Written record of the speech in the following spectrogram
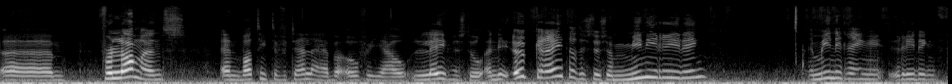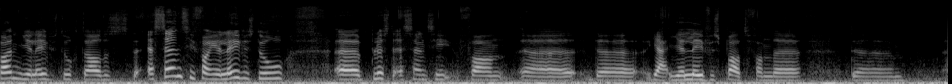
uh, verlangens. En wat die te vertellen hebben over jouw levensdoel. En die upgrade, dat is dus een mini-reading. Een mini-reading van je levensdoelgetal. Dus de essentie van je levensdoel. Uh, plus de essentie van uh, de, ja, je levenspad. Van de, de, uh,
